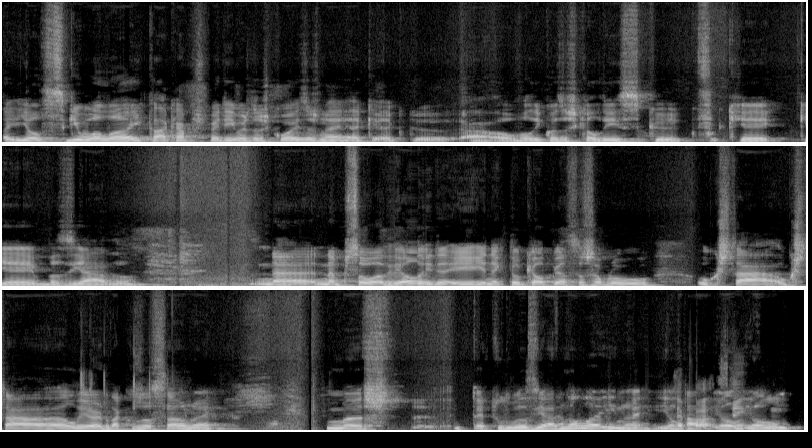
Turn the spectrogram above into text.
a- ele seguiu a lei, claro que há perspectivas das coisas, não é? A a há- houve ali coisas que ele disse que, que, é, que é baseado na, na pessoa dele e, e naquilo que ele pensa sobre o, o, que está, o que está a ler da acusação, não é? Mas é tudo baseado na lei, não é? E ele, Epá, tá- ele- ele-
